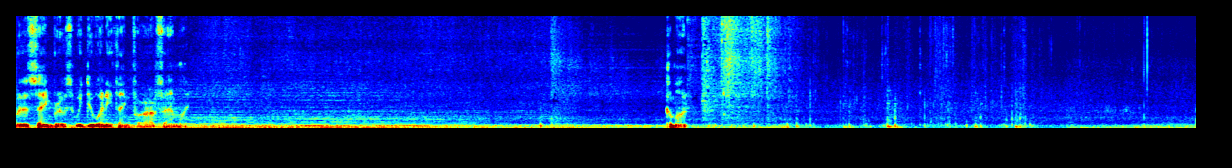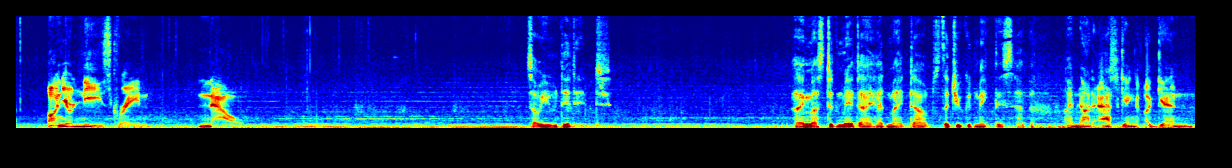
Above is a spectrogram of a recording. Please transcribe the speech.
We're the same, Bruce. We'd do anything for our family. Come on. On your knees, Crane. Now. So you did it. I must admit I had my doubts that you could make this happen. I'm not asking again.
